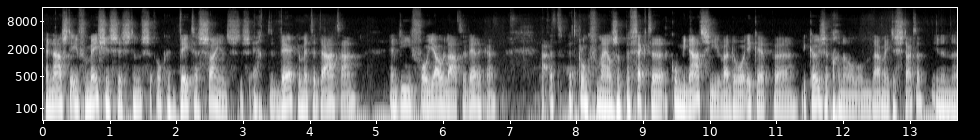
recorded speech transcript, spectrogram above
en naast de information systems ook het data science. Dus echt werken met de data en die voor jou laten werken. Nou, het, het klonk voor mij als een perfecte combinatie, waardoor ik heb, uh, die keuze heb genomen om daarmee te starten in een uh,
